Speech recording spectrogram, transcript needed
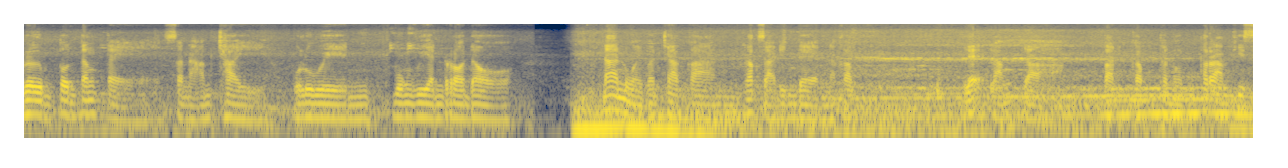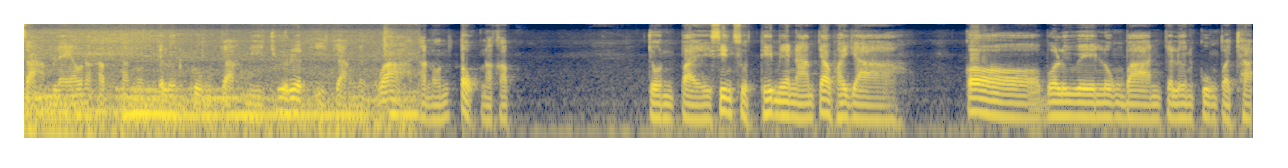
เริ่มต้นตั้งแต่สนามชัย บริเวณ วงเวียนรอดอ หน้าหน่วยบัญชาการรักษาดินแดนนะครับ และหลังจากตัดกับถนนพระรามที่ 3 แล้วนะครับ ถนนเจริญกรุงจะมีชื่อเรียกอีกอย่างหนึ่งว่าถนนตกนะครับ จนไปสิ้นสุดที่แม่น้ำเจ้าพระยา ก็บริเวณโรงพยาบาลเจริญกรุงประชา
